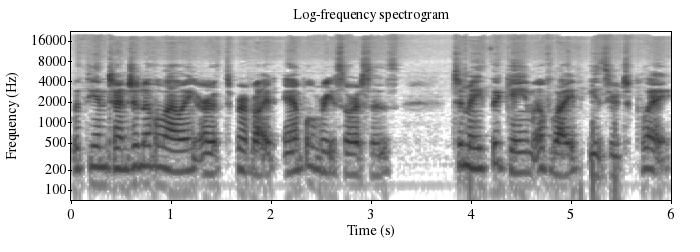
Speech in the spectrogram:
with the intention of allowing Earth to provide ample resources to make the game of life easier to play.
